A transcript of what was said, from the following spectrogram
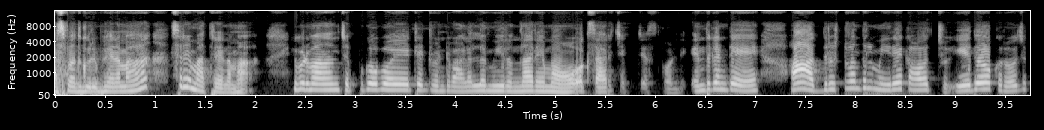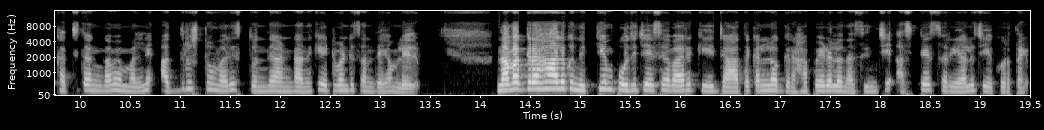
అస్మద్ గురుభే నమ శ్రీమాత్రే నమ. ఇప్పుడు మనం చెప్పుకోబోయేటటువంటి వాళ్ళల్లో మీరున్నారేమో ఒకసారి చెక్ చేసుకోండి. ఎందుకంటే ఆ అదృష్టవంతులు మీరే కావచ్చు. ఏదో ఒక రోజు ఖచ్చితంగా మిమ్మల్ని అదృష్టం వరిస్తుంది అనడానికి ఎటువంటి సందేహం లేదు. నవగ్రహాలకు నిత్యం పూజ చేసేవారికి జాతకంలో గ్రహపీడలు నశించి అష్టైశ్వర్యాలు చేకూరుతాయి.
